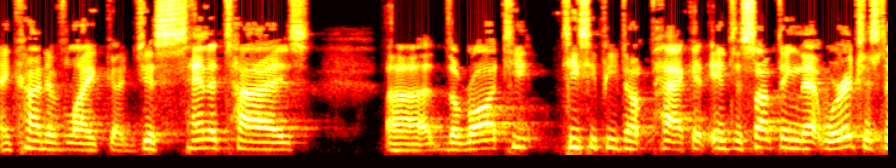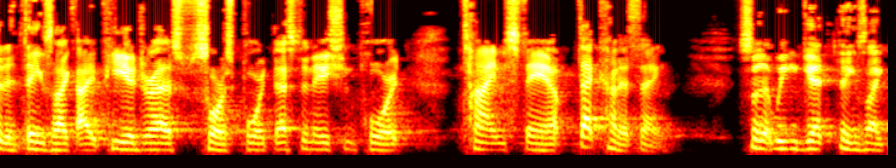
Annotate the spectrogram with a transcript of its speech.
and kind of like uh, just sanitize uh, the raw TCP dump packet into something that we're interested in, things like IP address, source port, destination port, timestamp, that kind of thing. So that we can get things like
